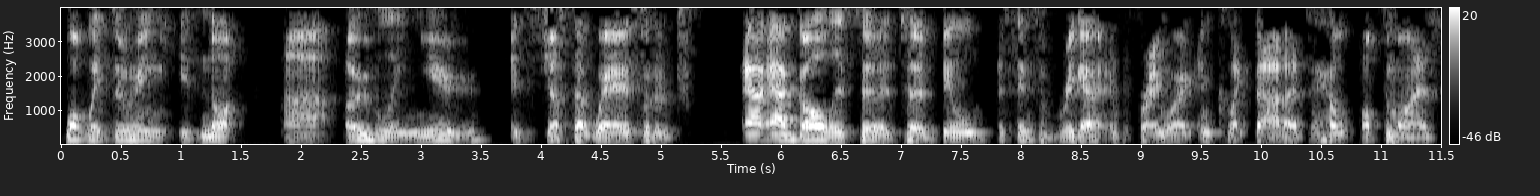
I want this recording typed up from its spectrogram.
what we're doing is not uh, overly new. It's just that we're sort of our, our goal is to to build a sense of rigor and framework and collect data to help optimize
